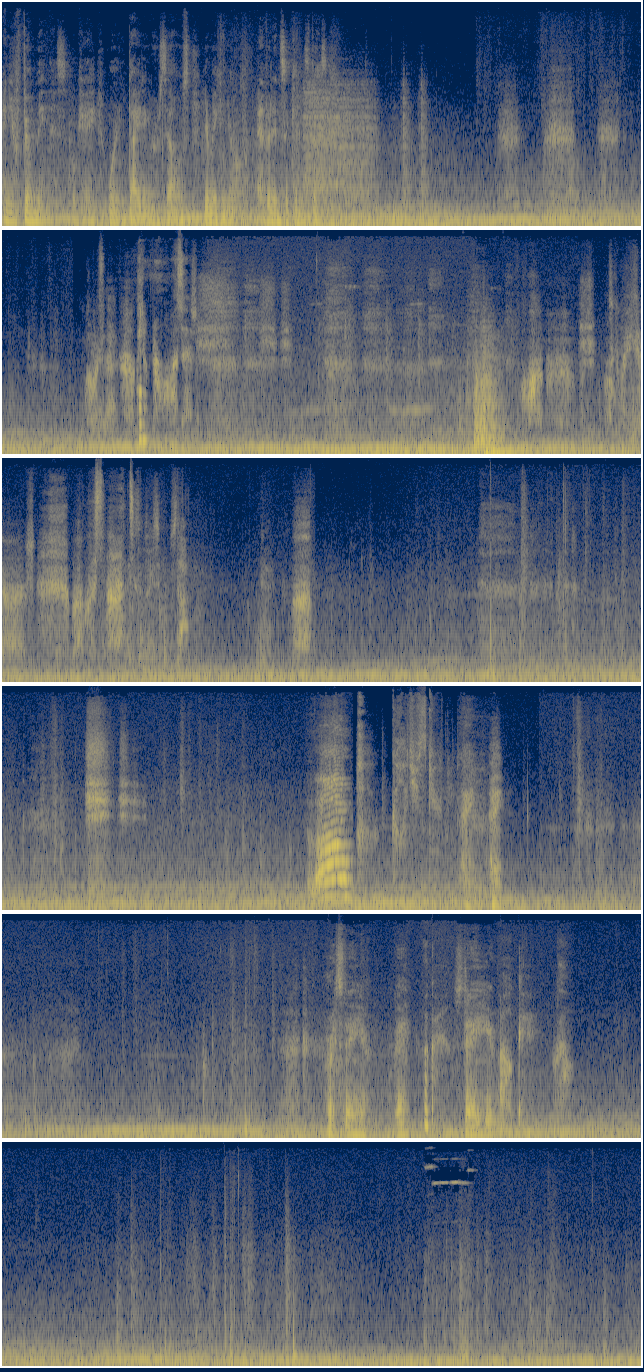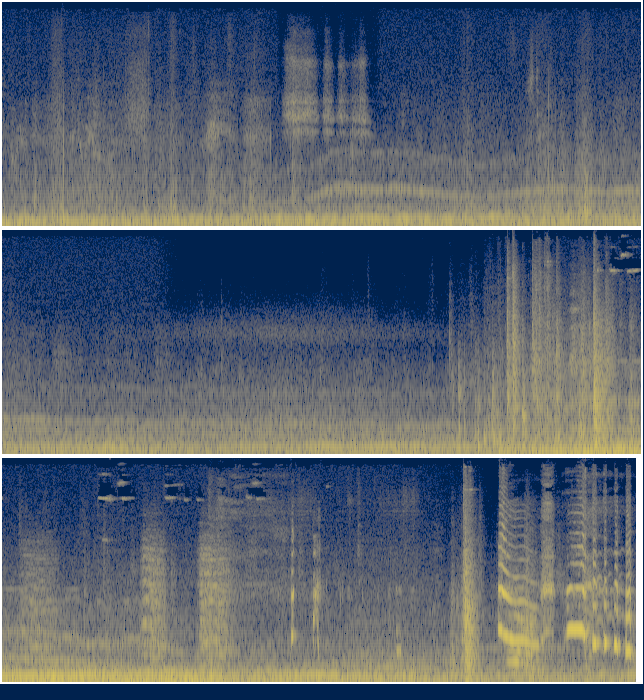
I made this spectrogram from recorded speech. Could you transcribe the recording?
And you're filming this, okay? We're indicting ourselves. You're making your own evidence against us. What was that? I don't know. What was it? Let's go. Oh my gosh. What was that? Something easy. Stop. Okay. Hello? Oh, God, you scared me. Hey, hey. All right, stay here, okay? Okay. Stay here. Okay. Well.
